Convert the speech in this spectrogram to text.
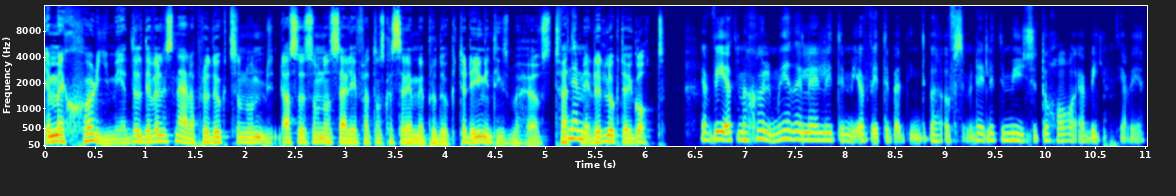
Ja men sköljmedel, det är väl en sån här produkt som de, alltså, som de säljer för att de ska sälja mer produkter. Det är ju ingenting som behövs. Tvättmedel luktar ju gott. Jag vet, men sköljmedel är lite... Jag vet att det inte behövs, men det är lite mysigt att ha. Jag vet, jag vet.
